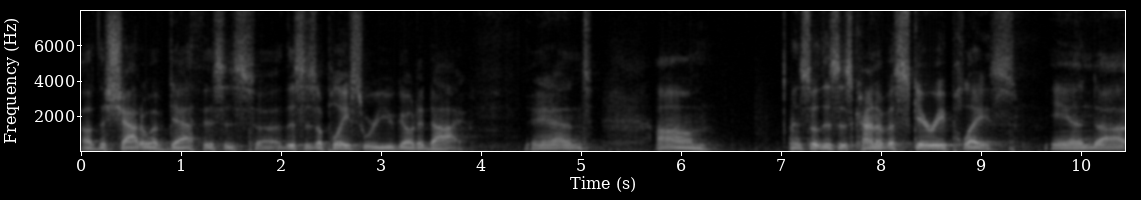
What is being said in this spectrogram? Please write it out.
of the shadow of death. This is, uh, this is a place where you go to die. And um, and so this is kind of a scary place. And uh,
